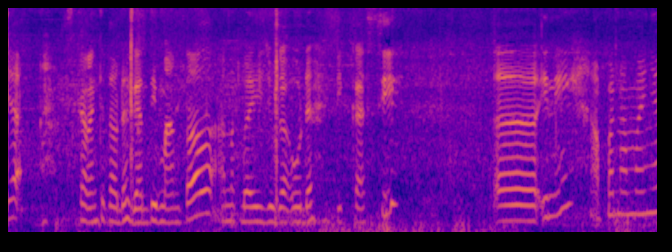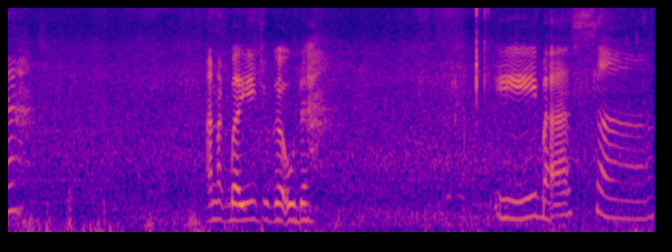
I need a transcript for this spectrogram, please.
ya sekarang kita udah ganti mantel anak bayi juga udah dikasih uh, ini apa namanya? Anak bayi juga udah. Ih basah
